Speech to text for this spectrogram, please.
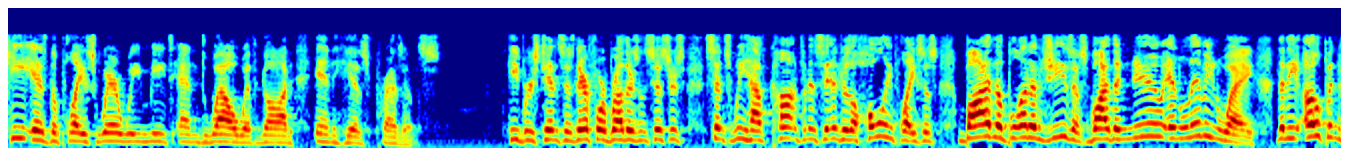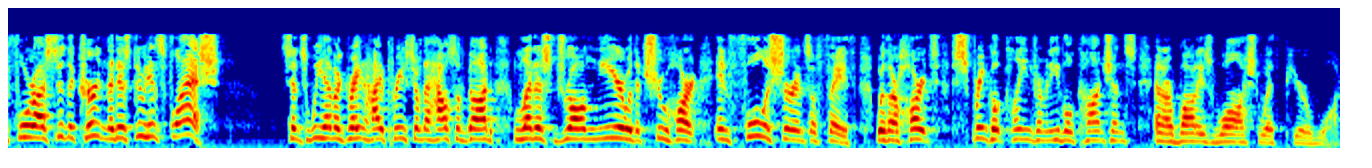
He is the place where we meet and dwell with God in His presence. Hebrews 10 says, Therefore, brothers and sisters, since we have confidence to enter the holy places by the blood of Jesus, by the new and living way that He opened for us through the curtain, that is, through His flesh since we have a great high priest of the house of God, let us draw near with a true heart, in full assurance of faith, with our hearts sprinkled clean from an evil conscience and our bodies washed with pure water.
